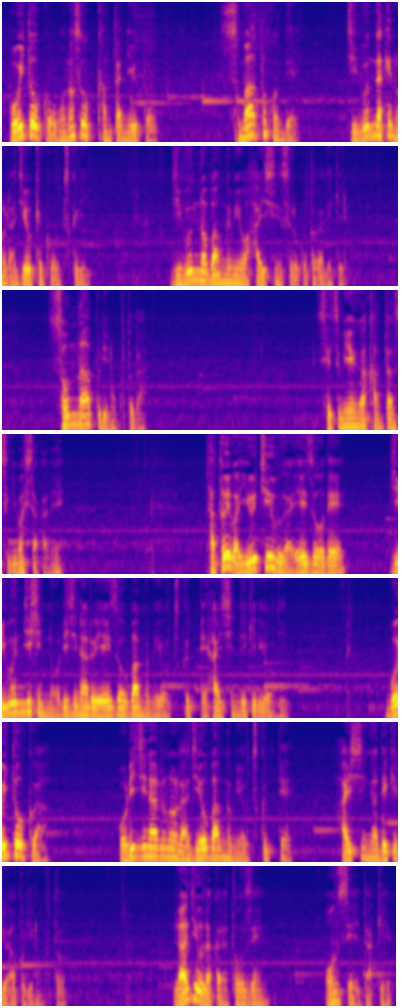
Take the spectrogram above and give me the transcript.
ボイトークをものすごく簡単に言うとスマートフォンで自分だけのラジオ局を作り自分の番組を配信することができる。そんなアプリのことだ。説明が簡単すぎましたかね。例えば YouTube が映像で自分自身のオリジナル映像番組を作って配信できるようにボイトークはオリジナルのラジオ番組を作って配信ができるアプリのこと。ラジオだから当然音声だけ。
